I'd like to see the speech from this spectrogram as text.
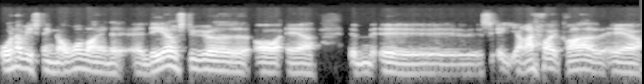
undervisningen overvejende er lærerstyret og er øh, øh i ret høj grad er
